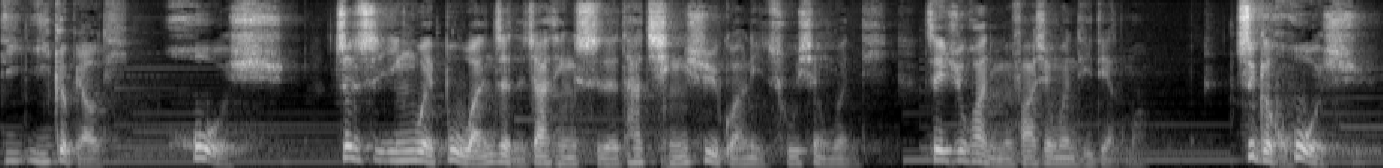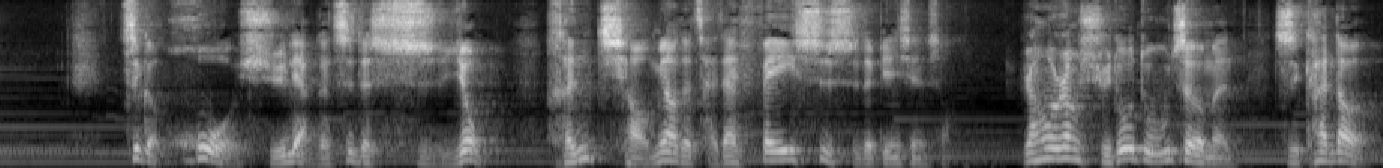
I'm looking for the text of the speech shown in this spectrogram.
第一个标题，或许正是因为不完整的家庭，使得他情绪管理出现问题。这句话你们发现问题点了吗？这个或许。这个“或许”两个字的使用，很巧妙的踩在非事实的边线上，然后让许多读者们只看到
